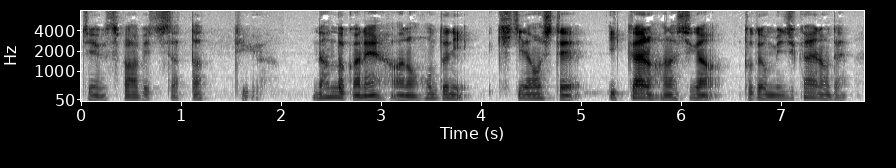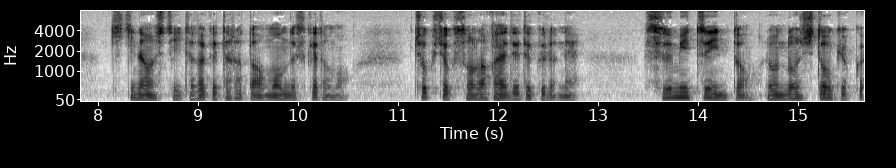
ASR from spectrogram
ジェームス・バーベッジだったっていう。何度かね、あの、本当に聞き直して、一回の話がとても短いので、聞き直していただけたらとは思うんですけども、ちょくちょくその中で出てくるね、スーミーツインとロンドン市当局、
